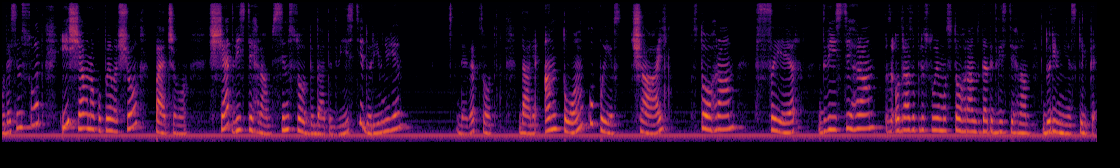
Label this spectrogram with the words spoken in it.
буде 700. І ще вона купила що? Печиво. Ще 200 грам. 700 додати 200 дорівнює 900. Далі Антон купив чай 100 грам, сир 200 грам. Одразу плюсуємо 100 грам, додати 200 грам, дорівнює скільки?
